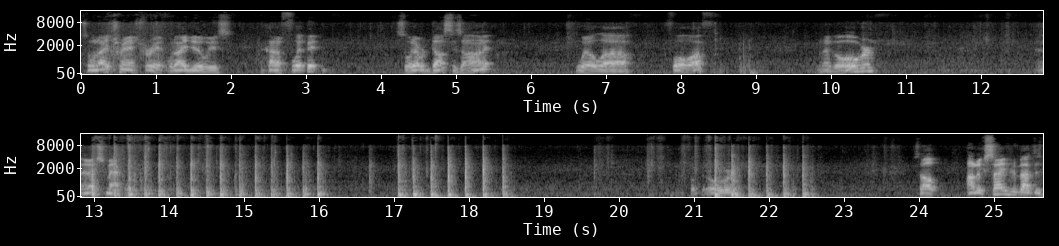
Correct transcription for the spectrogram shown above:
So when I transfer it, what I do is I kind of flip it so whatever dust is on it will uh, fall off. And I go over, and then I smack it. Flip it over. So I'm excited about this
